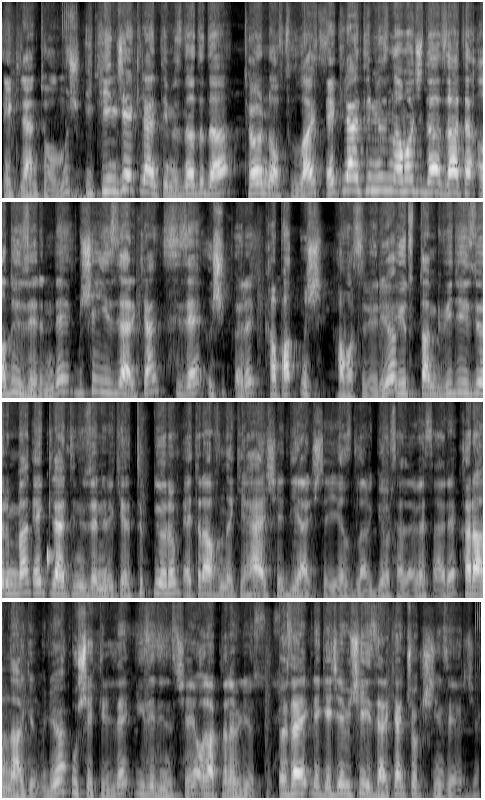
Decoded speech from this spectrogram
eklenti olmuş. İkinci eklentimizin adı da Turn Off the Lights. Eklentimizin amacı da zaten adı üzerinde bir şey izlerken size ışıkları kapatmış havası veriyor. YouTube'dan bir video izliyorum ben. Eklentinin üzerine bir kere tıklıyorum. Etrafındaki her şey, diğer işte yazılar, görseller vesaire karanlığa gömülüyor. Bu şekilde izlediğiniz şeye odaklanabiliyorsunuz. Özellikle gece bir şey izlerken çok işinize yarayacak.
